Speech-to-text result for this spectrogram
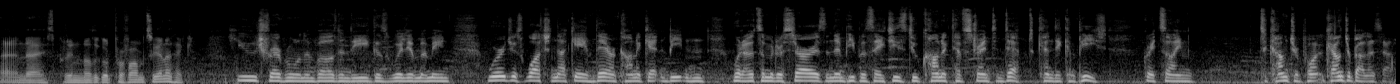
and uh, he's put in another good performance again. I think. Huge for everyone involved in the Eagles, William. I mean, we're just watching that game there, Connacht getting beaten without some of their stars, and then people say, geez, do Connacht have strength and depth? Can they compete? Great sign to counterpoint, counterbalance that.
